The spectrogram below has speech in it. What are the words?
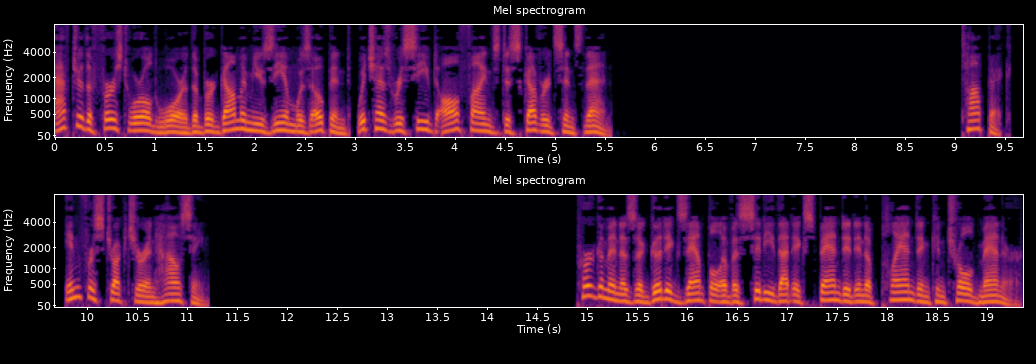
After the First World War the Bergama Museum was opened, which has received all finds discovered since then. Topic: Infrastructure and housing Pergamon is a good example of a city that expanded in a planned and controlled manner.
